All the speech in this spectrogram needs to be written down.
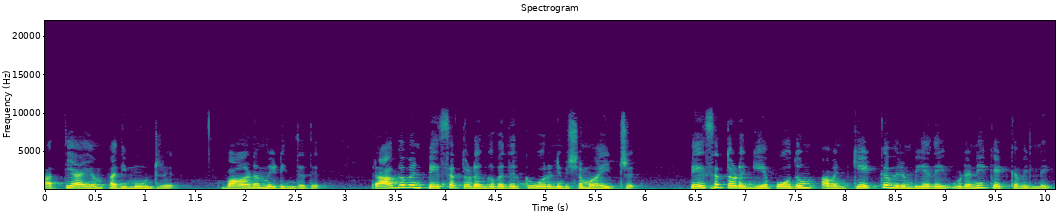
அத்தியாயம் பதிமூன்று. வானம் இடிந்தது. ராகவன் பேசத் தொடங்குவதற்கு ஒரு நிமிஷம் ஆயிற்று பேசத் தொடங்கிய போதும் அவன் கேட்க விரும்பியதை உடனே கேட்கவில்லை.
